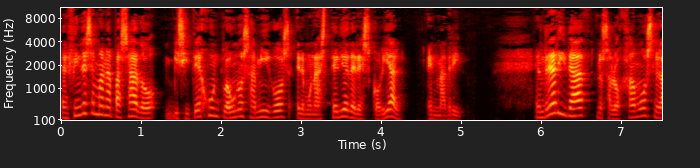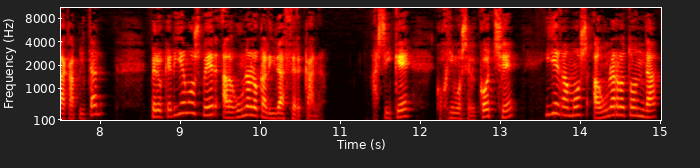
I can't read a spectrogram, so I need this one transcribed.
El fin de semana pasado visité junto a unos amigos el monasterio del Escorial, en Madrid. En realidad nos alojamos en la capital, pero queríamos ver alguna localidad cercana. Así que cogimos el coche y llegamos a una rotonda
